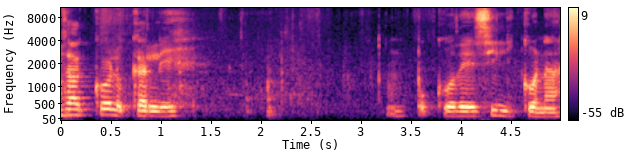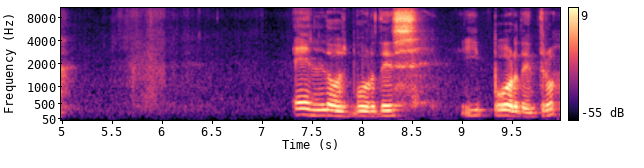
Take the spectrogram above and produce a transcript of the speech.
Vamos a colocarle un poco de silicona en los bordes y por dentro.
